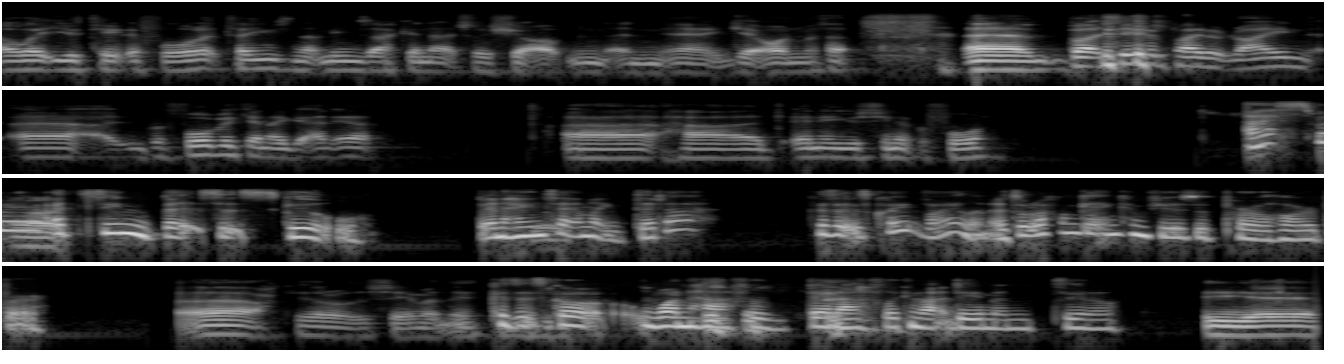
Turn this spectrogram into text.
I'll let you take the floor at times, and that means I can actually shut up and, and uh, get on with it. Um, but Saving Private Ryan, uh, before we kind of get into it, uh, had any of you seen it before? I swear Uh, I'd seen bits at school, but in hindsight, I'm like, did I? Because it was quite violent. I don't know if I'm getting confused with Pearl Harbor Ah, they're all the same, aren't they? because it's got one half of Ben Affleck and that Damon. So you know, Yeah.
